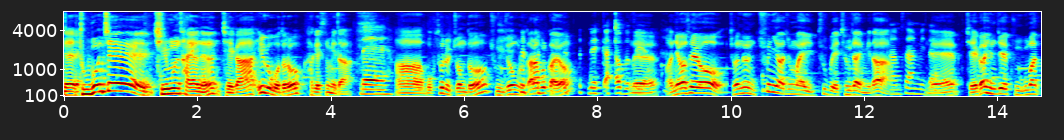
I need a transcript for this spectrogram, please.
네, 두 번째 질문 사연은 제가 읽어보도록 하겠습니다. 네. 아, 목소리를 좀 더 중저음으로 깔아볼까요? 네, 깔아보세요. 네, 안녕하세요. 저는 춘희 아줌마의 유튜브 애청자입니다. 감사합니다. 네, 제가 현재 궁금한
